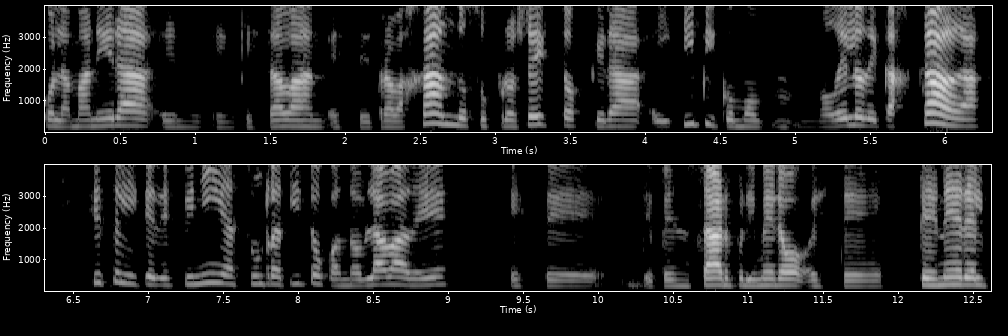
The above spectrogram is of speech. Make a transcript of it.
con la manera en, que estaban este, trabajando sus proyectos, que era el típico modelo de cascada, que es el que definía hace un ratito cuando hablaba de, este, de pensar primero este, tener el,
